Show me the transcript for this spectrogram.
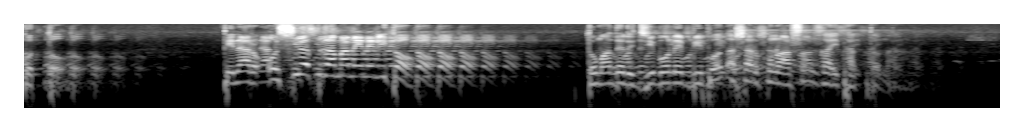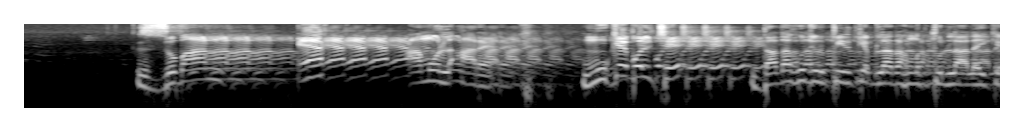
করত, তিনার ওসিয়তনামা মেনে নিত, তোমাদের জীবনে বিপদ আসার কোনো আশঙ্কাই থাকতো না। জুবান এক, আমল আর এক। মুখে বলছে, দাদা হুজুর পীর কেবলা রহমতুল্লাহ আলাইকে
